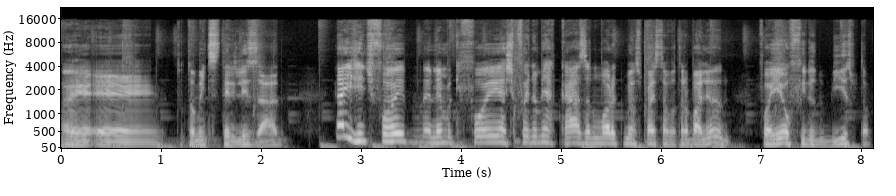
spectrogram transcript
É, é, totalmente esterilizado. Aí a gente foi, eu lembro que foi, acho que foi na minha casa, numa hora que meus pais estavam trabalhando. Foi eu, filho do bispo tal.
